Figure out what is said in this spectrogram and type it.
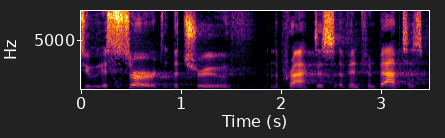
to assert the truth and the practice of infant baptism.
